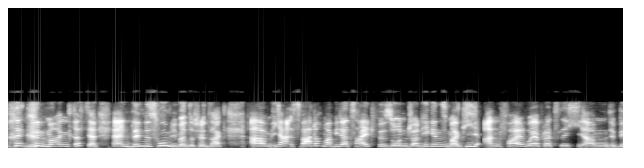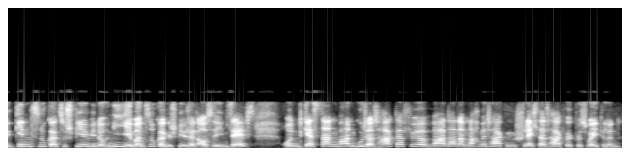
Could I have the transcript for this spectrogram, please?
Guten Morgen, Christian. Ja, ein blindes Huhn, wie man so schön sagt. Ähm, ja, es war doch mal wieder Zeit für so einen John Higgins Magieanfall, wo er plötzlich ähm, beginnt, Snooker zu spielen, wie noch nie jemand Snooker gespielt hat, außer ihm selbst. Und gestern war ein guter Tag dafür, war dann am Nachmittag ein schlechter Tag für Chris Wakelin.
